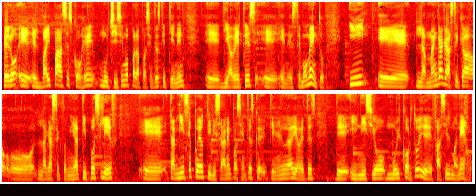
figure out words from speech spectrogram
Pero el bypass escoge muchísimo para pacientes que tienen diabetes en este momento. Y eh, la manga gástrica o la gastrectomía tipo sleeve eh, también se puede utilizar en pacientes que tienen una diabetes de inicio muy corto y de fácil manejo.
